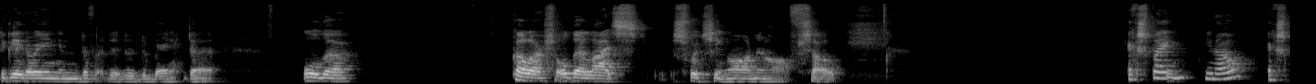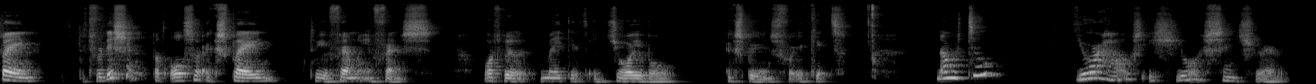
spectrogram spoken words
the glittering and the the, the, the, the all the colors, all the lights switching on and off. So explain, you know, explain the tradition, but also explain to your family and friends what will make it a enjoyable experience for your kids. Number two, your house is your sanctuary.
